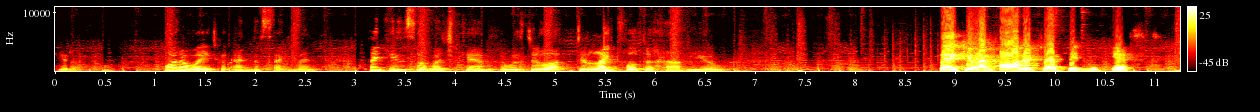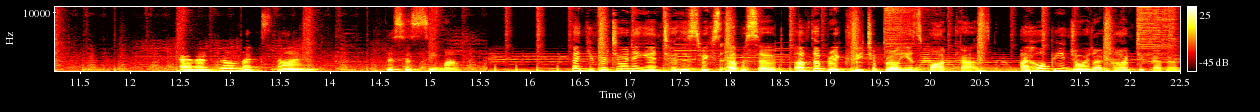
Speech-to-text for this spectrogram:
beautiful. What a way to end the segment. Thank you so much, Kim. It was del- delightful to have you. Thank you. I'm honored to have been your guest. And until next time, this is Seema. Thank you for tuning in to this week's episode of the Break Free to Brilliance podcast. I hope you enjoyed our time together.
